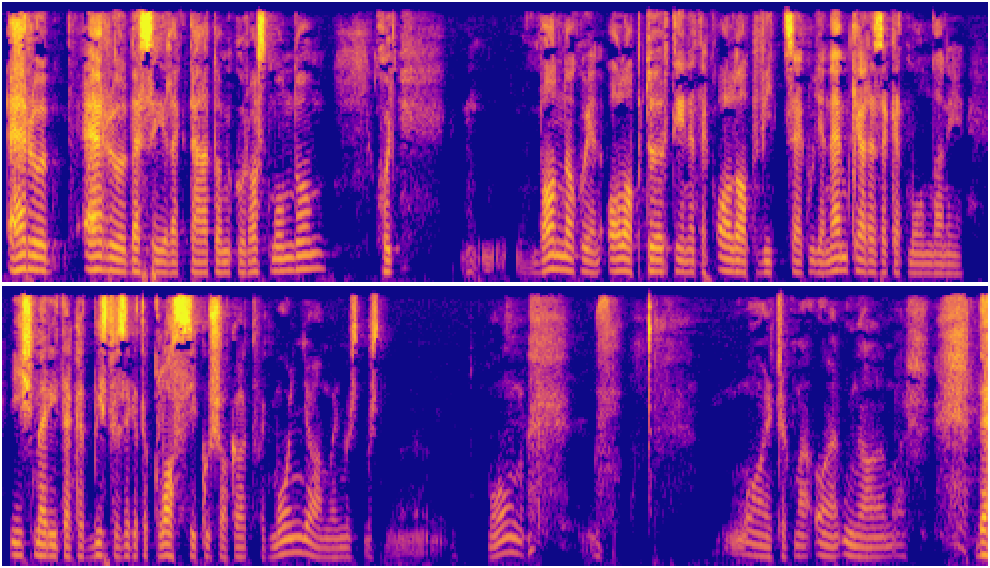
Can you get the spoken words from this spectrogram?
Erről, erről beszélek, tehát amikor azt mondom, hogy vannak olyan alaptörténetek, alapviccek, ugye nem kell ezeket mondani. Ismeritek, hát biztos ezeket a klasszikusokat, vagy mondjam, vagy most, most mond, majd csak már olyan unalmas. De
